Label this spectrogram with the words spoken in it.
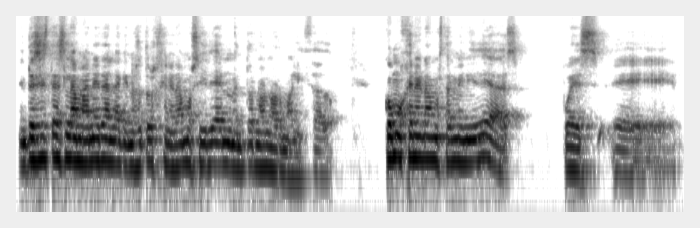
entonces esta es la manera en la que nosotros generamos ideas en un entorno normalizado. ¿Cómo generamos también ideas? Pues eh,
